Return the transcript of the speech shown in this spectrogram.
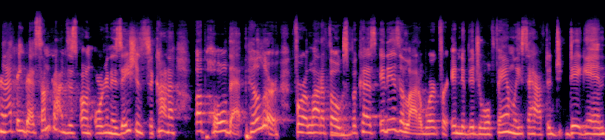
and I think that sometimes it's on organizations to kind of uphold that pillar for a lot of folks mm-hmm. because it is a lot of work for individual families to have to d- dig in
